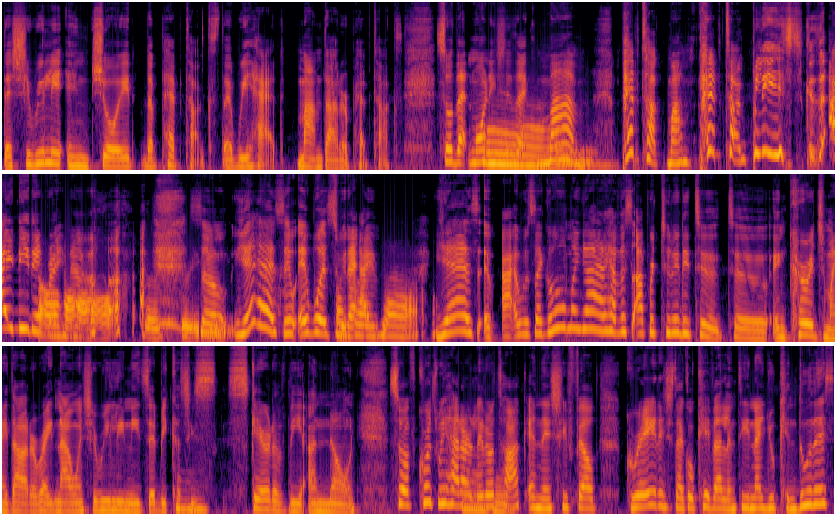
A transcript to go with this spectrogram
that she really enjoyed the pep talks that we had, mom daughter pep talks. So that morning she's like, "Mom, pep talk, mom, pep talk, please, because I need it right now." so yes, it, it was sweet. I, I yes, I was like, "Oh my god, I have this opportunity to to encourage my daughter right now when she really needs it because she's scared of the unknown." So of course we had our little Mhm. talk and then she felt great and she's like, okay, Valentina, you can do this.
